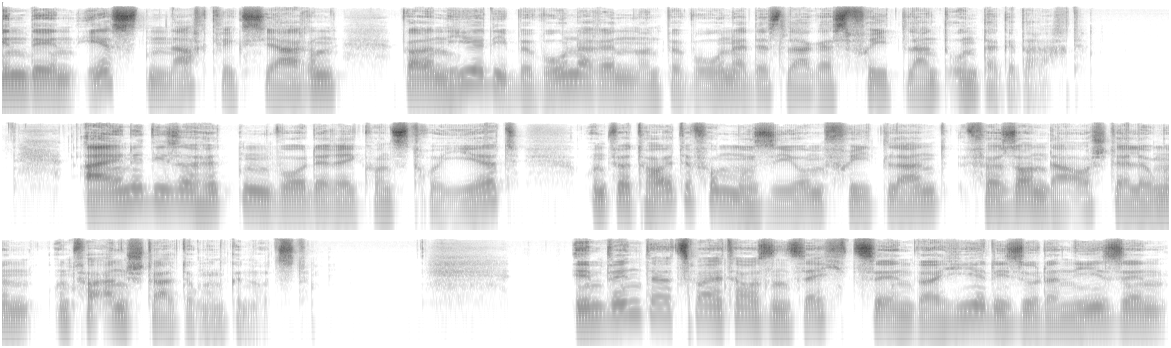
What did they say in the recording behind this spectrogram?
In den ersten Nachkriegsjahren waren hier die Bewohnerinnen und Bewohner des Lagers Friedland untergebracht. Eine dieser Hütten wurde rekonstruiert und wird heute vom Museum Friedland für Sonderausstellungen und Veranstaltungen genutzt. Im Winter 2016 war hier die Sudanesin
